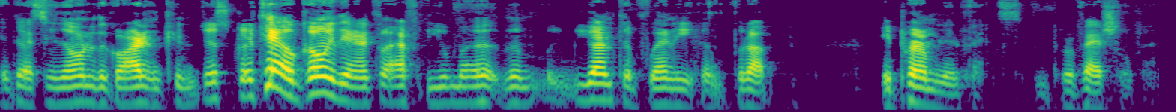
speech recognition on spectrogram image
Interesting, the owner of the garden can just curtail going there until after the, the Yontif when he can put up a permanent fence, a professional fence.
